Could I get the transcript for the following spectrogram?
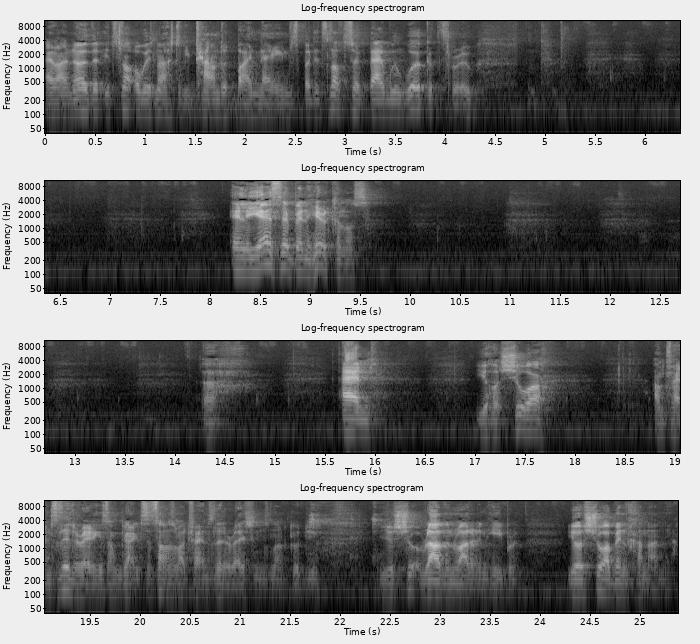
and I know that it's not always nice to be pounded by names, but it's not so bad, we'll work it through. Eliezer ben Hyrcanus. Uh, and Yehoshua, I'm transliterating as I'm going, so sometimes my transliteration is not good. You, Yeshua, rather than write it in Hebrew. Yehoshua ben Hananiah.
